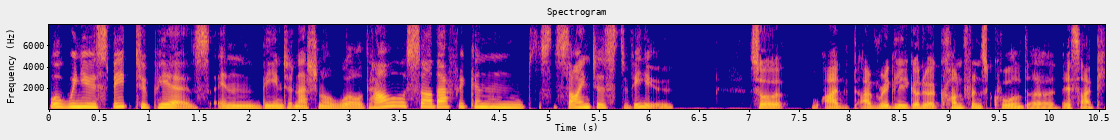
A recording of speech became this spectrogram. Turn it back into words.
Well, when you speak to peers in the international world, how South African scientists view? So I, I regularly go to a conference called uh, SIP,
